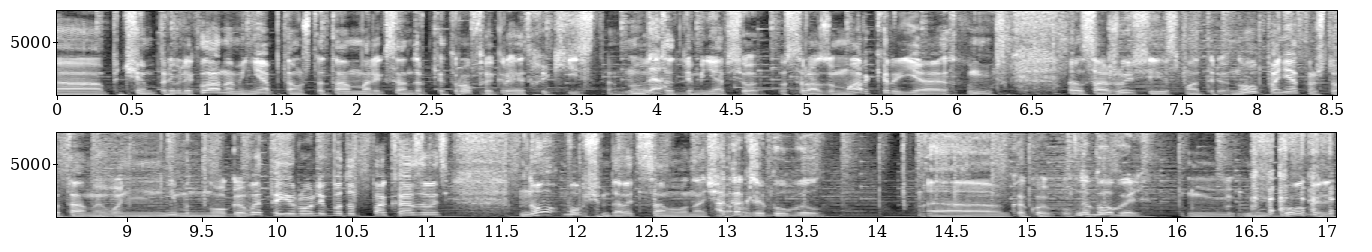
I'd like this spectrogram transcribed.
А, чем привлекла она меня, потому что там Александр Петров играет хоккеиста. Ну, да. это для меня все. Сразу маркер, я сажусь и смотрю. Но понятно, что там его немного в этой роли будут показывать. Но, в общем, давайте с самого начала. А как же Google? А, какой Google? Ну, Гоголь. Гоголь.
